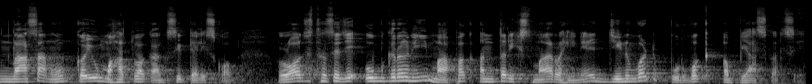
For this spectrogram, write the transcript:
નાસાનું કયું મહત્વાકાંક્ષી ટેલિસ્કોપ? લોન્ચ થશે જે ઉપગ્રહની માફક અંતરિક્ષમાં રહીને ઝીણવટપૂર્વક અભ્યાસ કરશે.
